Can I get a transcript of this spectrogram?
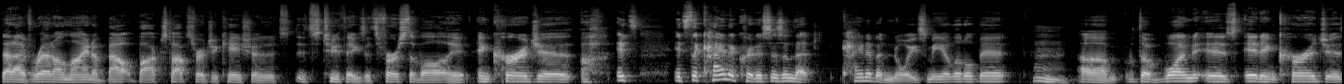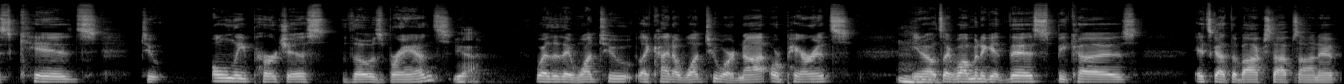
that I've read online about box tops for education. It's it's two things. It's first of all, it encourages it's it's the kind of criticism that kind of annoys me a little bit. Um, the one is it encourages kids to only purchase those brands yeah, whether they want to like kind of want to or not or parents. You know it's like well i'm gonna get this because it's got the box tops on it.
